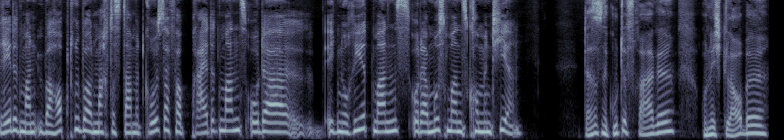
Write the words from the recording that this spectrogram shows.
redet man überhaupt drüber und macht es damit größer, verbreitet man es oder ignoriert man es oder muss man es kommentieren? Das ist eine gute Frage und ich glaube,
